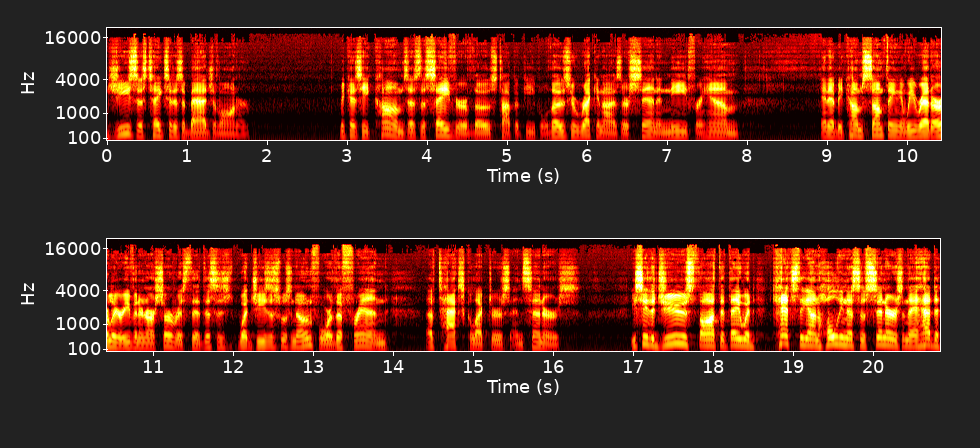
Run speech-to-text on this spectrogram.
Jesus takes it as a badge of honor because he comes as the savior of those type of people those who recognize their sin and need for him. And it becomes something that we read earlier even in our service that this is what jesus was known for the friend of tax collectors and sinners. You see the jews thought that they would catch the unholiness of sinners and they had to,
